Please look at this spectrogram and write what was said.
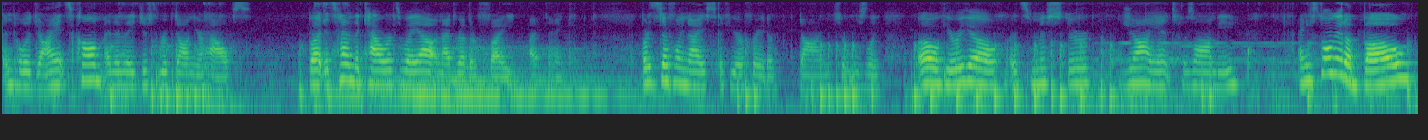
until the giants come and then they just rip down your house. But it's kind of the coward's way out and I'd rather fight, I think. But it's definitely nice if you're afraid of dying so easily. Oh, here we go. It's Mr. Giant Zombie. And he still get a bow.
